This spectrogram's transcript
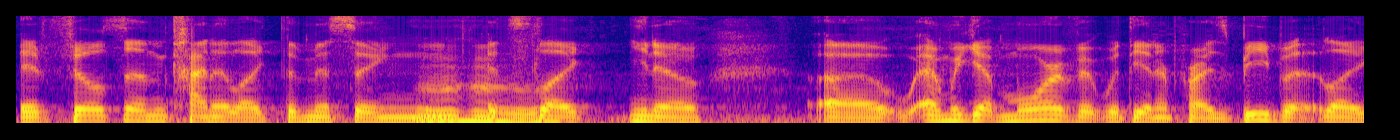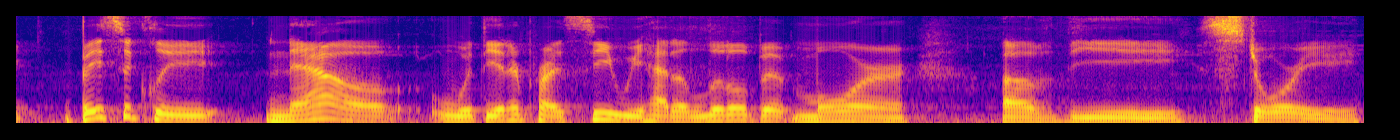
it fills in kind of like the missing. Mm-hmm. It's like you know. Uh, and we get more of it with the Enterprise B, but like basically now with the Enterprise C, we had a little bit more of the story,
